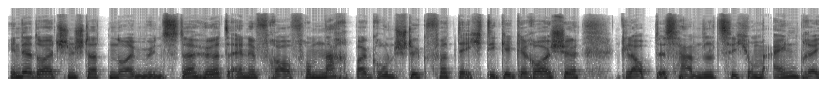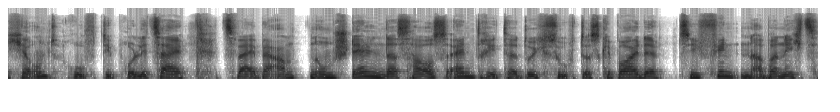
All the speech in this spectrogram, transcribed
In der deutschen Stadt Neumünster hört eine Frau vom Nachbargrundstück verdächtige Geräusche, glaubt es handelt sich um Einbrecher und ruft die Polizei. Zwei Beamten umstellen das Haus, ein dritter durchsucht das Gebäude. Sie finden aber nichts.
